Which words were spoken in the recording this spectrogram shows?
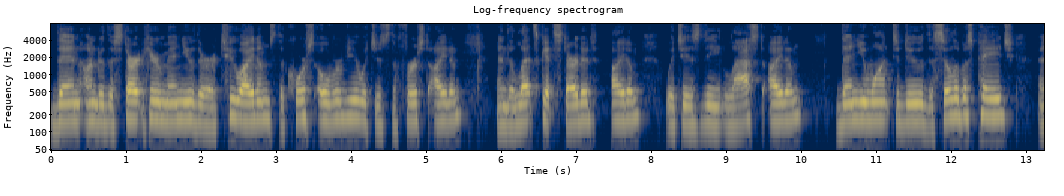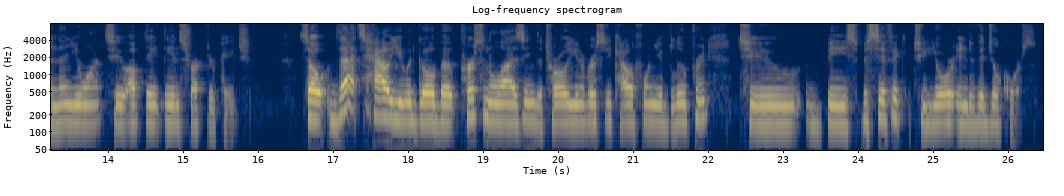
Then under the Start Here menu, there are two items, the course overview, which is the first item, and the Let's Get Started item, which is the last item. Then you want to do the syllabus page, and then you want to update the instructor page. So that's how you would go about personalizing the Touro University California Blueprint to be specific to your individual course.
